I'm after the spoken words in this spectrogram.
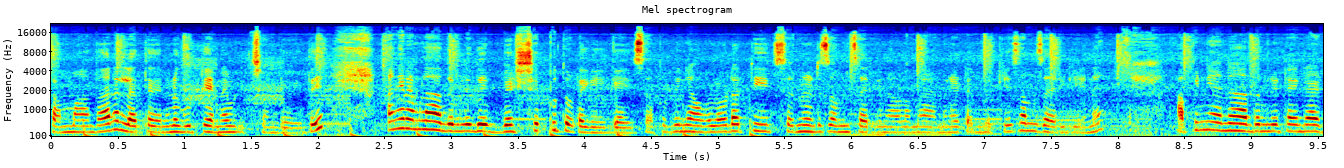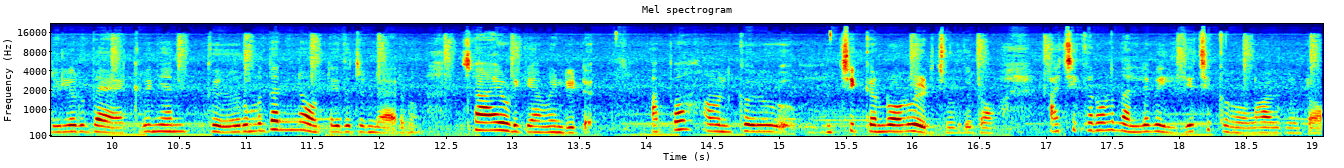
സമാധാനമില്ലാത്ത കുട്ടി എന്നെ വിളിച്ചുകൊണ്ട് പോയത് അങ്ങനെ നമ്മൾ അതിന്റെ വിശപ്പ് തുടങ്ങി ഗൈസ് അപ്പോൾ പിന്നെ അവളോട് ടീച്ചറിനോട് സംസാരിക്കണം. അവളെ മാമിനായിട്ട് എന്തൊക്കെയോ സംസാരിക്കുകയാണ് അപ്പം ഞാൻ ആദ്യമായിട്ട് അതിന്റെ അടിയിലൊരു ബേക്കറി ഞാൻ കയറുമ്പോൾ തന്നെ നോട്ട് ചെയ്തിട്ടുണ്ടായിരുന്നു. ചായ കുടിക്കാൻ വേണ്ടിയിട്ട്. അപ്പോൾ അവനക്കൊരു ചിക്കൻ റോൾ മേടിച്ചു കൊടുത്തു കേട്ടോ ആ ചിക്കൻ റോൾ നല്ല വലിയ ചിക്കൻ റോളായിരുന്നു കേട്ടോ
